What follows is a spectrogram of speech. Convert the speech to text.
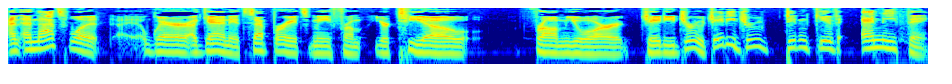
and and that's what where again it separates me from your to from your jd drew jd drew didn't give anything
